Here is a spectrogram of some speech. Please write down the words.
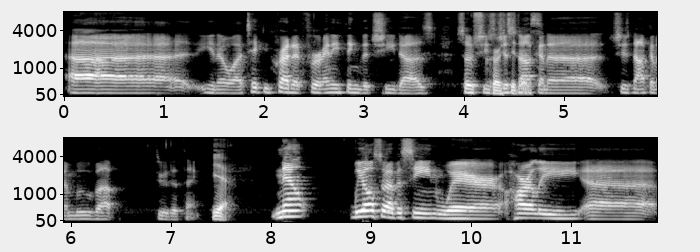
Uh, you know, uh, taking credit for anything that she does, so she's just she not does. gonna she's not gonna move up through the thing. Yeah. Now, we also have a scene where Harley uh,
